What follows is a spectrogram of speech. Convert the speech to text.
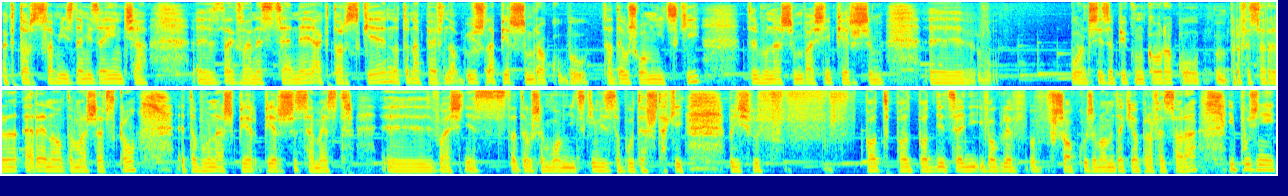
aktorstwa, mieli z nami zajęcia e, tak zwane sceny aktorskie, no to na pewno już na pierwszym roku był Tadeusz Łomnicki, który był naszym właśnie pierwszym y, łącznie z opiekunką roku profesor Reną Tomaszewską. To był nasz pier pierwszy semestr yy, właśnie z Tadeuszem Łomnickim, więc to był też taki, byliśmy w, w, pod, pod, podnieceni i w ogóle w, w, szoku, że mamy takiego profesora. I później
